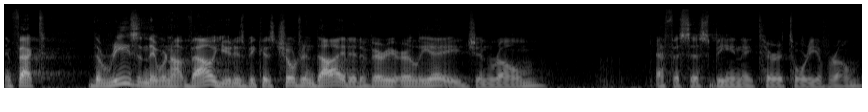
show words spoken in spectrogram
In fact, the reason they were not valued is because children died at a very early age in Rome, Ephesus being a territory of Rome.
